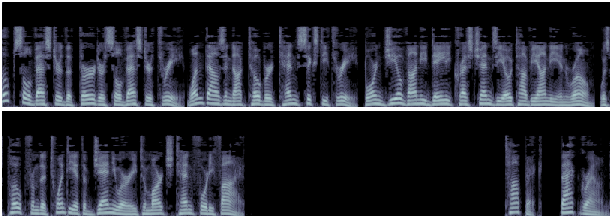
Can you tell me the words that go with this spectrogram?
Pope Sylvester III or Silvester III 1000 October 1063, born Giovanni dei Crescenzi Ottaviani in Rome, was pope from 20 January to March 1045. Background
